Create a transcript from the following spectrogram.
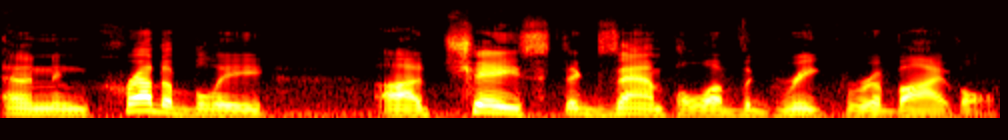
an incredibly uh, chaste example of the Greek revival.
